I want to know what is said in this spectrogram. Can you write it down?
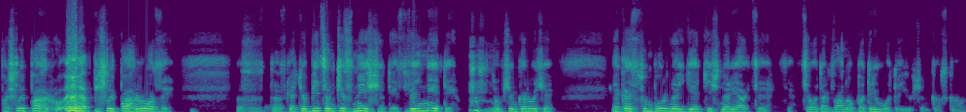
Пішли, погро... Пішли погрози, так сказати, обіцянки знищити, звільнити. В общем, коротше, якась сумбурна ідіотична реакція цього так званого патріота Ющенковського.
